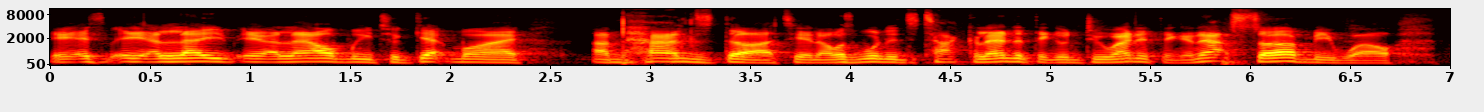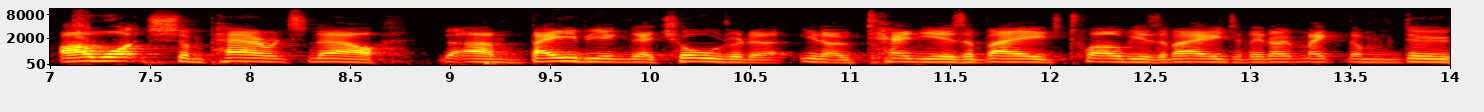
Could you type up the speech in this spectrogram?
it, it, allowed, it allowed me to get my um, hands dirty and I was willing to tackle anything and do anything, and that served me well. I watch some parents now um, babying their children at you know 10 years of age 12 years of age and they don't make them do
